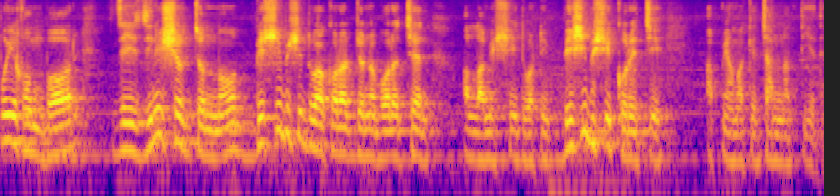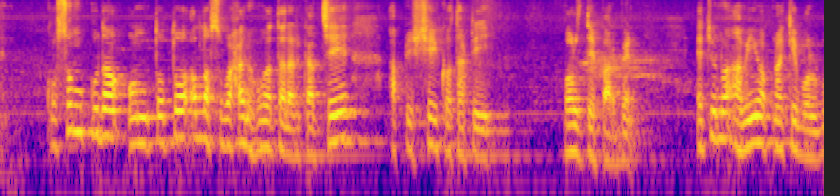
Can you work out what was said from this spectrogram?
পৈগম্বর যে জিনিসের জন্য বেশি বেশি দোয়া করার জন্য বলেছেন, আল্লাহ আমি সেই দোয়াটি বেশি বেশি করেছি, আপনি আমাকে জান্নাত দিয়ে দেন। কসম কুদা অন্তত আল্লাহ সুবাহান হুয়া তালার কাছে আপনি সেই কথাটি বলতে পারবেন। এজন্য আমিও আপনাকে বলব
